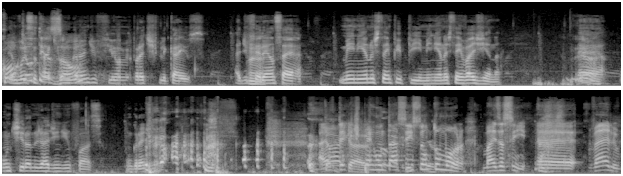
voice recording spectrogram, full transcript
qual eu vou que é o tesão? um grande filme pra te explicar isso. A diferença é: meninos têm pipi, meninas têm vagina. É, um tira no jardim de infância. Um grande filme. Aí eu Tá, tenho que te perguntar se isso é um tumor. Mas assim, é, velho,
